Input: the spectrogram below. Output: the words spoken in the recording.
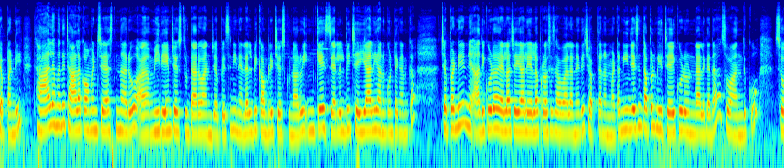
చెప్పండి. చాలామంది చాలా కామెంట్స్ చేస్తున్నారు మీరు మీరేం చేస్తుంటారు? అని చెప్పేసి నేను ఎల్ఎల్బి కంప్లీట్ చేసుకున్నారు. ఇన్ కేస్ ఎల్ఎల్బి చేయాలి అనుకుంటే కనుక చెప్పండి అది కూడా ఎలా చేయాలి ఎలా ప్రాసెస్ అవ్వాలనేది చెప్తానమాట నేను చేసిన తప్పులు మీరు చేయకూడదు ఉండాలి కదా సో అందుకు సో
